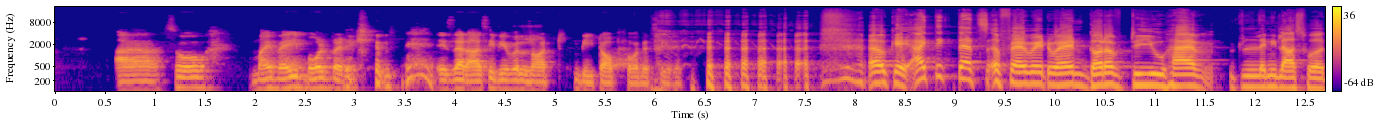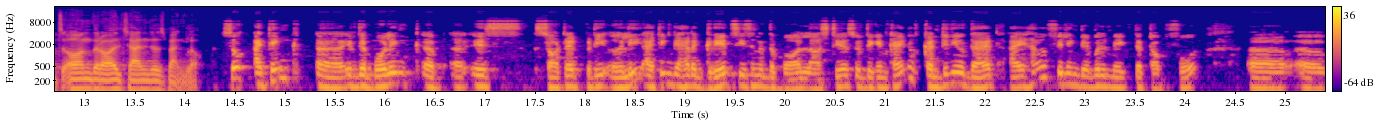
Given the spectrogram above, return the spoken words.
Uh, so my very bold prediction is that RCB will not be top four this season. okay, I think that's a fair way to end. Gaurav, do you have any last words on the Royal Challengers Bangalore? So I think uh, if the bowling uh, uh, is sorted pretty early, I think they had a great season at the ball last year. So if they can kind of continue that, I have a feeling they will make the top four. Uh, uh,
